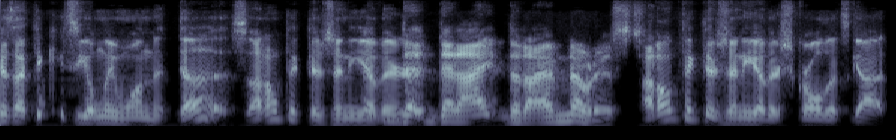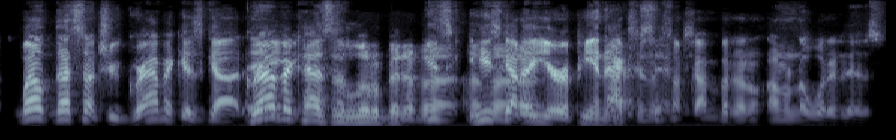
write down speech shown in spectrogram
Because I think he's the only one that does. I don't think there's any other. that, that I that I have noticed. I don't think there's any other Skrull that's got. Well, that's not true. Gravik has got. Gravik a, has a little bit of a. He's, of he's got a European accent, of some accent. kind, but I don't. I don't know what it is.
